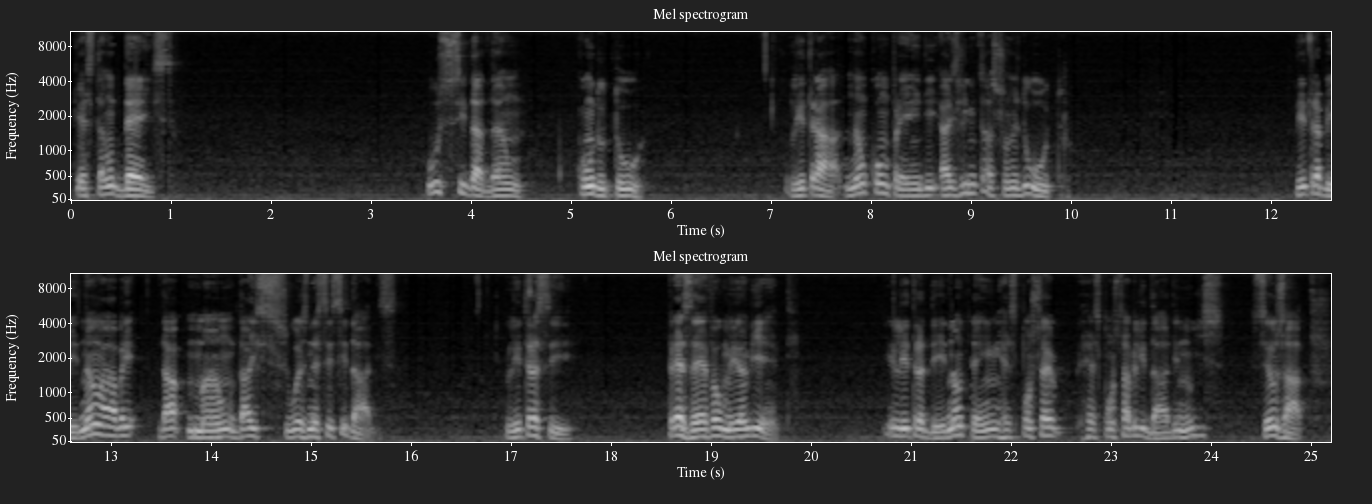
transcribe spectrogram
Questão 10. O cidadão condutor, letra A, não compreende as limitações do outro. Letra B, não abre da mão das suas necessidades. Letra C, preserva o meio ambiente. E letra D, não tem responsa responsabilidade nos seus atos.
